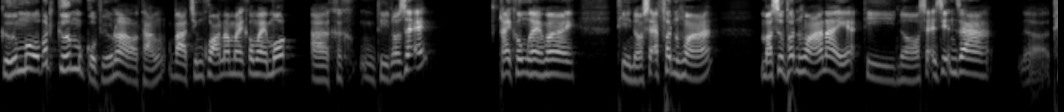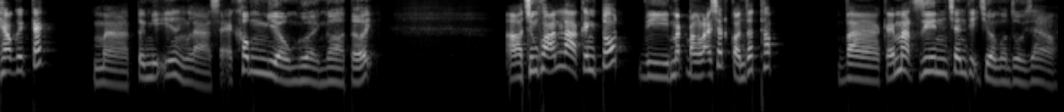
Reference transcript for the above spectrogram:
Cứ mua bất cứ một cổ phiếu nào là thắng và chứng khoán năm 2021 à, thì nó dễ. 2022 thì nó sẽ phân hóa mà sự phân hóa này ấy, thì nó sẽ diễn ra uh, theo cái cách mà tôi nghĩ rằng là sẽ không nhiều người ngờ tới à, chứng khoán là kênh tốt vì mặt bằng lãi suất còn rất thấp và cái mặt zin trên thị trường còn dồi dào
